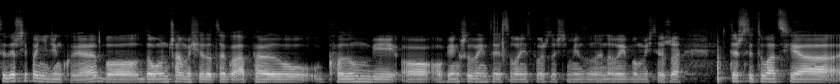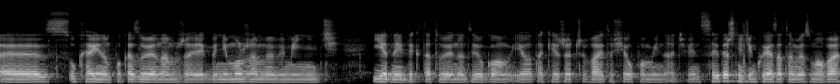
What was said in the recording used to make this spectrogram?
Serdecznie Pani dziękuję, bo dołączamy się do tego apelu Kolumbii o, o większe zainteresowanie społeczności międzynarodowej, bo myślę, że też sytuacja e, z Ukrainą pokazuje nam, że jakby nie możemy wymienić jednej dyktatury na drugą i o takie rzeczy warto się upominać. Więc serdecznie dziękuję za tę rozmowę.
